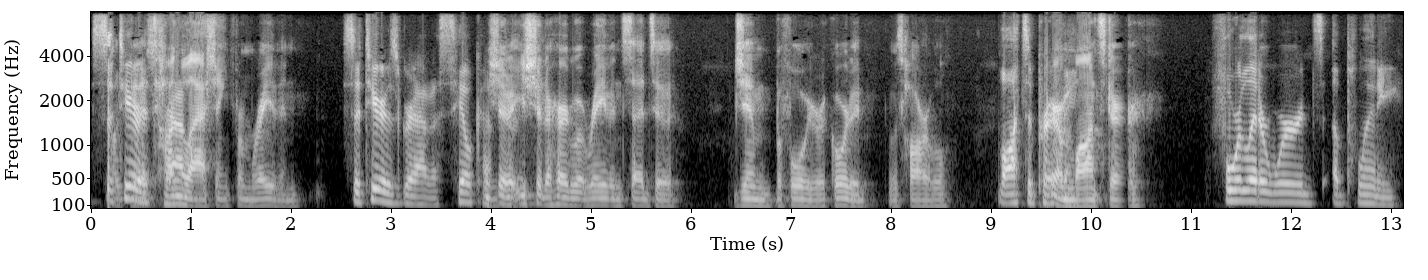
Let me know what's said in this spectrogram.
Satiras tongue gravis. lashing from Raven. Satiras gravis. He'll come. You should through. you should have heard what Raven said to Jim before we recorded. It was horrible. Lots of You're a monster. Four letter words aplenty.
